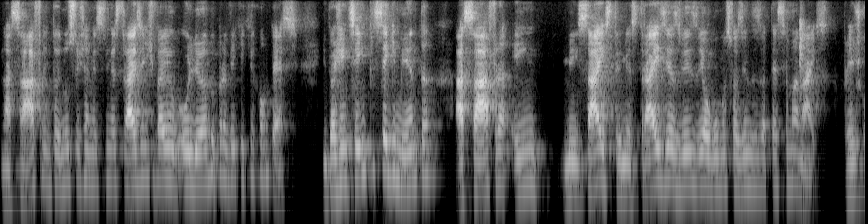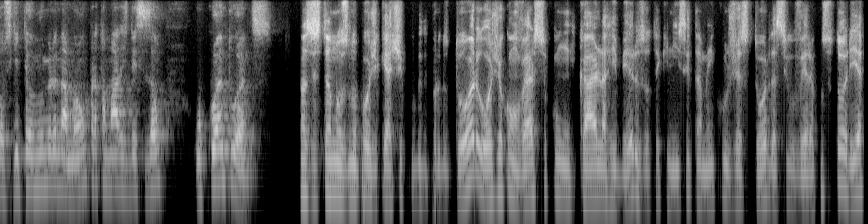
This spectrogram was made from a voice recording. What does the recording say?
na safra, então nos fechamentos trimestrais a gente vai olhando para ver o que, que acontece. Então a gente sempre segmenta a safra em mensais, trimestrais e às vezes em algumas fazendas até semanais, para a gente conseguir ter o um número na mão para tomada de decisão o quanto antes. Nós estamos no podcast Clube do Produtor. Hoje eu converso com Carla Ribeiro, zootecnista, e também com o gestor da Silveira Consultoria,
